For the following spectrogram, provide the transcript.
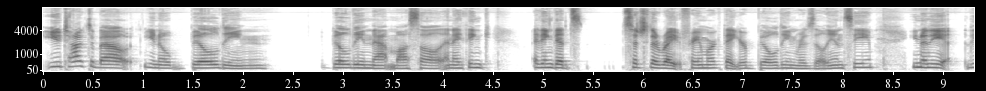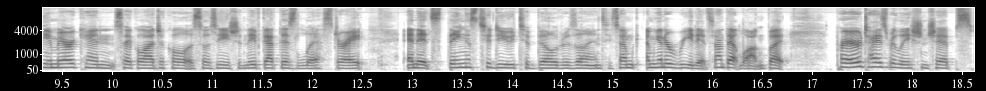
You talked about, you know, building building that muscle and I think I think that's such the right framework that you're building resiliency. You know, the the American Psychological Association, they've got this list, right? And it's things to do to build resiliency. So I'm I'm going to read it. It's not that long, but prioritize relationships,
